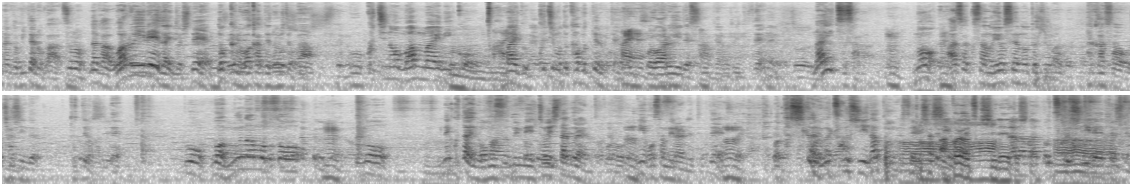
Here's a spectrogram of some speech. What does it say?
なんか見たのがそのなんか悪い例題としてどっかの若手の人がもう口の真ん前にこう、うん。マイク口元かぶってるみたいな、これ悪いですみたいなこと言ってて、ナイツさんの浅草の予選の時の高さを写真で撮ってるのがあってもう、まあ、胸元うんのネクタイの結び目ちょい下ぐらいのところに収められてて、うん。まあ、確かに美しいなと思いまあすね写真ーこれは美しい例として。美しい例として。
